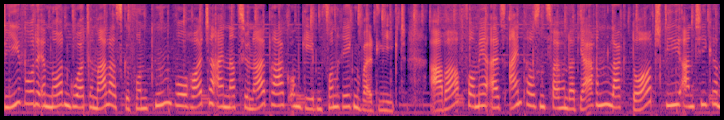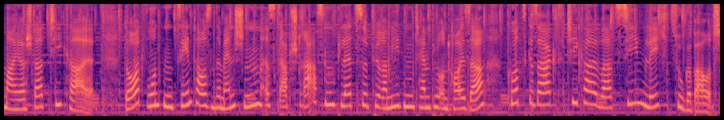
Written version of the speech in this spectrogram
Die wurde im Norden Guatemalas gefunden, wo heute ein Nationalpark umgeben von Regenwald liegt. Aber vor mehr als 1200 Jahren lag dort die antike Maya-Stadt Tikal. Dort wohnten Zehntausende Menschen, es gab Straßen, Plätze, Pyramiden, Tempel und Häuser. Kurz gesagt, Tikal war ziemlich zugebaut.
